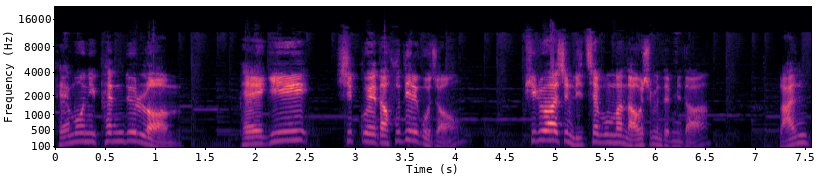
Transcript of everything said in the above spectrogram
데모니 펜듈럼 100이 19에다 후딜 고정. 필요하신 리체분만 나오시면 됩니다. 란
